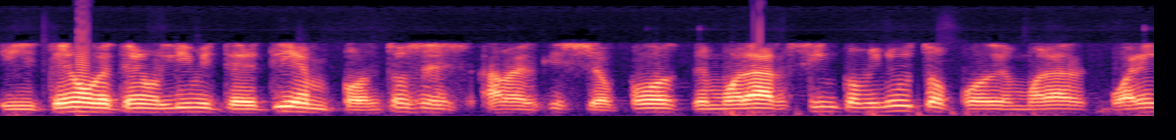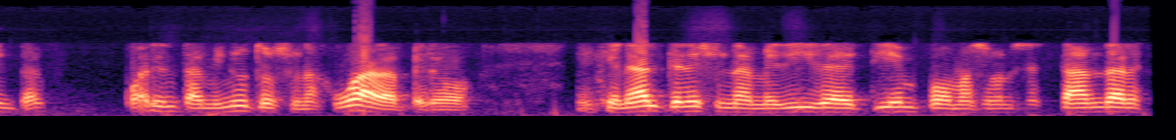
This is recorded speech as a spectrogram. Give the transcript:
y tengo que tener un límite de tiempo. Entonces, a ver, qué sé yo, puedo demorar 5 minutos, puedo demorar 40, 40 minutos una jugada, pero en general tenés una medida de tiempo más o menos estándar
